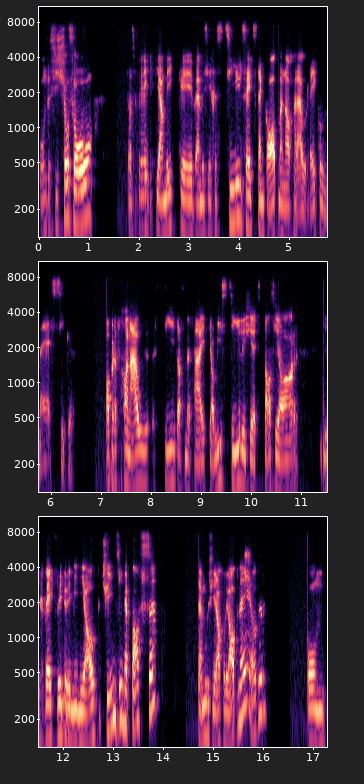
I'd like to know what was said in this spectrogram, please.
und es ist schon so, das will ich auch mitgeben, wenn man sich ein Ziel setzt, dann geht man nachher auch regelmäßiger. Aber es kann auch sein, dass man sagt, ja, mein Ziel ist jetzt das Jahr, ich will wieder in meine alten Jeans passen. Dann muss ich auch ein bisschen abnehmen, oder? Und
